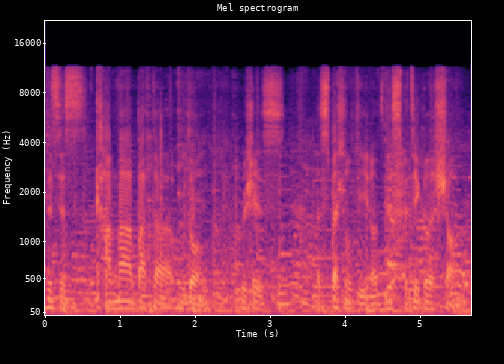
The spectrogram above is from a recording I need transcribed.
This is Kamatama Udon, which is a specialty of this particular shop.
